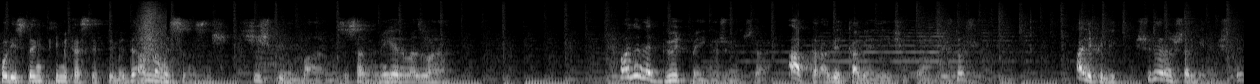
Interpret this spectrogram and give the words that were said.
Polisten kimi kastettiğimi de anlamışsınızdır. Hiçbirinin bağırması samimi gelmez bana. O nedenle büyütmeyin gözünüzde. Alt tarafı bir kabine değişikliği olmuştur. Ali Filli gitmiştir, Yunuslar gelmiştir.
